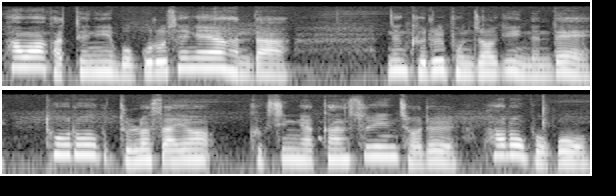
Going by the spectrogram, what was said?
화와 같으니 목으로 생해야 한다는 글을 본 적이 있는데 토로 둘러싸여 극신약한 수인 저를 화로 보고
